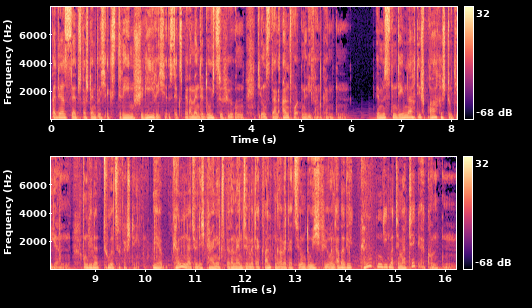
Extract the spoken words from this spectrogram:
bei der es selbstverständlich extrem schwierig ist, Experimente durchzuführen, die uns dann Antworten liefern könnten. Wir müssten demnach die Sprache studieren, um die Natur zu verstehen. Wir können natürlich keine Experimente mit der Quantengravitation durchführen, aber wir könnten die Mathematik erkunden.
